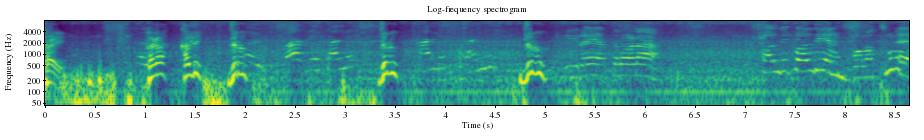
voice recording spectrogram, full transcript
చెయ్యి. జరుగు. జరుగు. జరుగు. ఈరే కొలది కొలది అని బొలచ్చుడే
